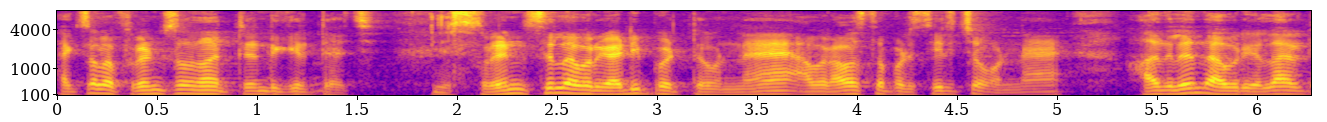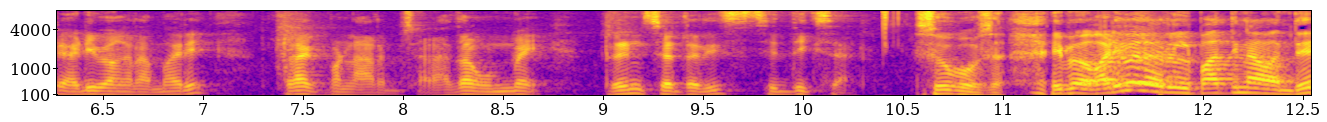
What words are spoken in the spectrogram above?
ஆக்சுவலாக ஃப்ரெண்ட்ஸில் தான் ட்ரெண்டு கிட்டாச்சு. ஃப்ரெண்ட்ஸில் அவருக்கு அடிபட்ட உடனே அவர் அவஸ்தைப்பட்டு சிரித்த உடனே அதுலேருந்து அவர் எல்லார்ட்டையும் அடி வாங்குற மாதிரி ட்ராக் பண்ண ஆரம்பிச்சார். அதான் உண்மை. Trend setter is Siddique sir super sir இப்போ வடிவேல் அவர்கள் பார்த்தீங்கன்னா வந்து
